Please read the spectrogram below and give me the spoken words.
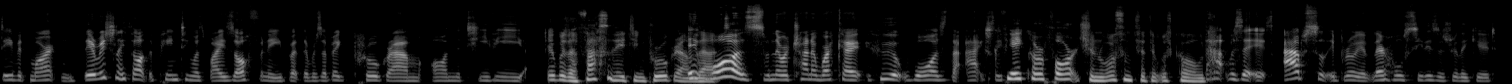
David Martin. They originally thought the painting was by Zoffany, but there was a big program on the TV. It was a fascinating program. It that. was when they were trying to work out who it was that actually. Fake or Fortune, wasn't it? It was called. That was it. It's absolutely brilliant. Their whole series is really good.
